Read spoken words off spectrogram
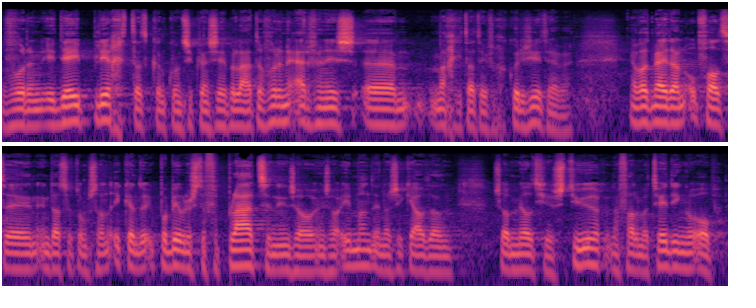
voor een ID-plicht. Dat kan consequenties hebben later voor een erfenis. Uh, mag ik dat even gecorrigeerd hebben? En wat mij dan opvalt in, in dat soort omstandigheden, ik, ik, probeer me dus te verplaatsen in zo, in zo iemand. En als ik jou dan zo'n mailtje stuur, dan vallen me twee dingen op.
